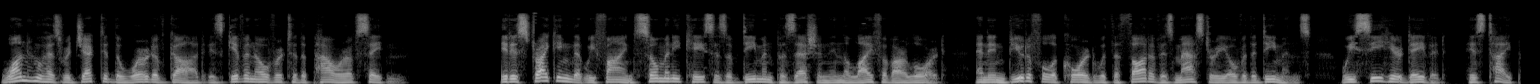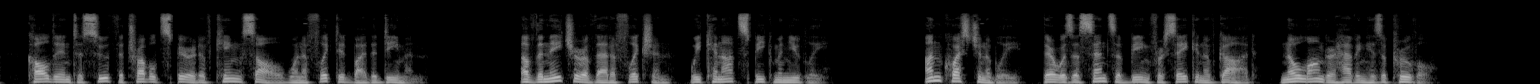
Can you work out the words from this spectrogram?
One who has rejected the word of God is given over to the power of Satan. It is striking that we find so many cases of demon possession in the life of our Lord, and in beautiful accord with the thought of his mastery over the demons, we see here David, his type, called in to soothe the troubled spirit of King Saul when afflicted by the demon. Of the nature of that affliction, we cannot speak minutely. Unquestionably, there was a sense of being forsaken of God, no longer having his approval.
